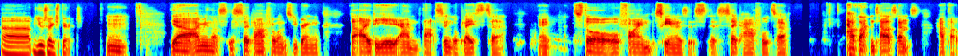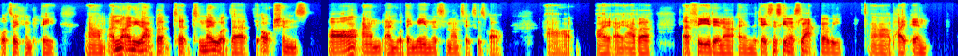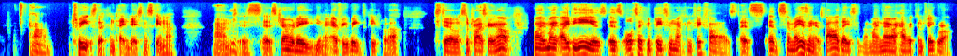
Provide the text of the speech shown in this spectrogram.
uh, user experience. Mm. Yeah, I mean that's it's so powerful once you bring that IDE and that single place to you know, store or find schemas. It's, it's so powerful to have that IntelliSense, have that autocomplete, um, and not only that, but to, to know what the, the options are and, and what they mean, the semantics as well. Uh, I, I have a, a feed in, in the JSON schema Slack where we uh, pipe in um, tweets that contain JSON schema. And mm. it's, it's generally, you know, every week the people are still surprised going, oh, my, my IDE is, is auto completing my config files. It's, it's amazing. It's validating them. I know I have a config wrong.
